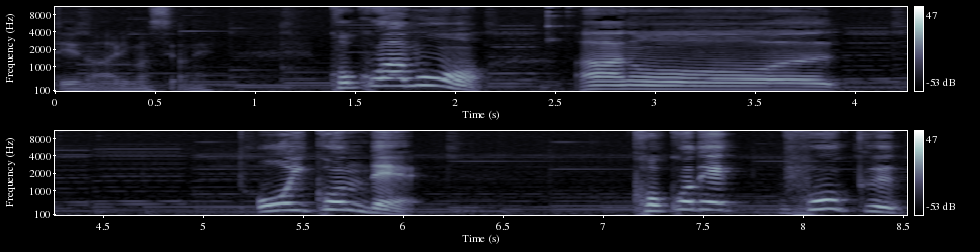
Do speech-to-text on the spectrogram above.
ていうのはありますよね。ここはもうあのー、追い込んでここでフォーク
